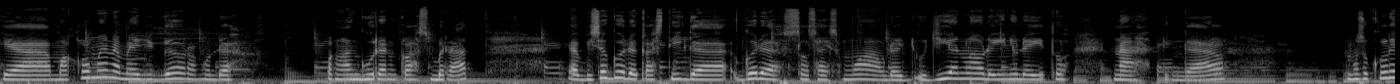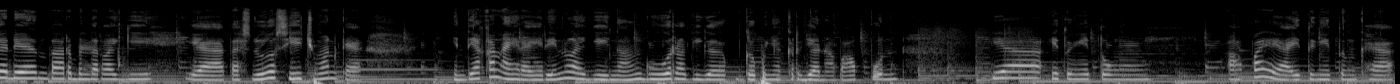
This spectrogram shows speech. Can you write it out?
Ya maklum ya namanya juga orang udah pengangguran kelas berat ya bisa gue udah kelas 3 gue udah selesai semua. Udah ujian lah udah ini udah itu. Nah tinggal masuk kuliah deh ntar bentar lagi. Ya tes dulu sih cuman kayak intinya kan akhir-akhir ini lagi nganggur lagi gak, gak punya kerjaan apa pun. Ya hitung-hitung apa ya hitung-hitung kayak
